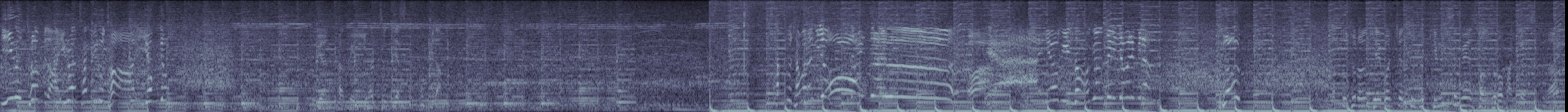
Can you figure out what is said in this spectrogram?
2루 들어갑니다. 1루 안타 2루타 이형종 2안타 그 이현중의 3구입니다. 3구 잡아당기죠. 사인 드라이브. 여기서 허경민이 잡아냅니다. 투수는 세 번째 투수 김승회 선수로 바뀌었습니다.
